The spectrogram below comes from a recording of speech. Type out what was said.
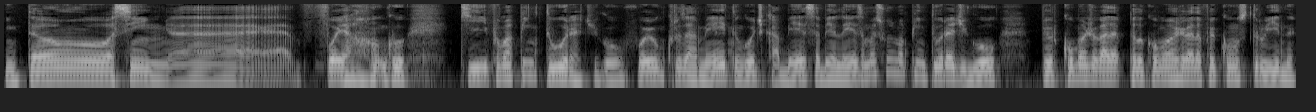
Então, assim, é... foi algo que foi uma pintura de gol. Foi um cruzamento, um gol de cabeça, beleza, mas foi uma pintura de gol por como a jogada, pelo como a jogada foi construída.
